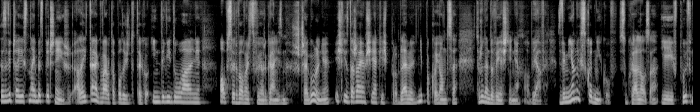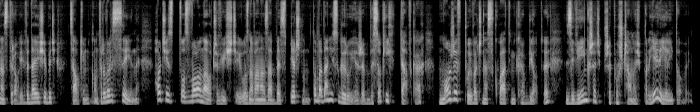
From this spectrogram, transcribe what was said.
zazwyczaj jest najbezpieczniejszy, ale i tak warto podejść do tego indywidualnie, obserwować swój organizm, szczególnie jeśli zdarzają się jakieś problemy niepokojące, trudne do wyjaśnienia objawy. Z wymienionych składników sukraloza i jej wpływ na zdrowie wydaje się być całkiem kontrowersyjny. Choć jest dozwolona oczywiście i uznawana za bezpieczną, to badanie sugeruje, że w wysokich dawkach może wpływać na skład mikrobioty, zwiększać przepuszczalność bariery jelitowej.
